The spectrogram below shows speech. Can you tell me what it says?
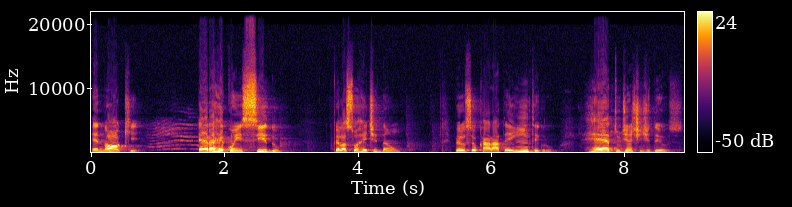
Enoque era reconhecido pela sua retidão, pelo seu caráter íntegro, reto diante de Deus.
